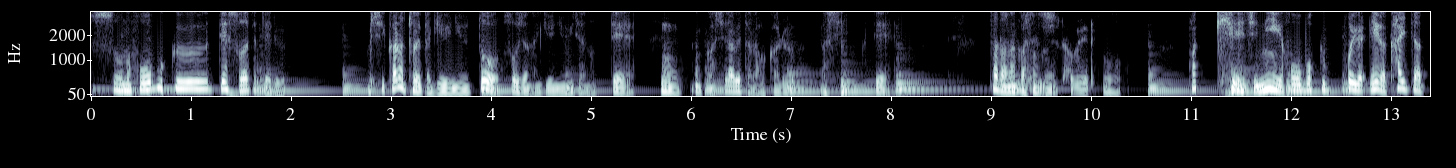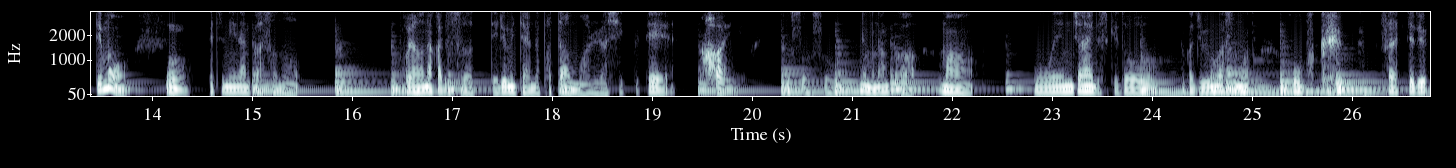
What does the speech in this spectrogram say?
その放牧で育ててる牛から取れた牛乳とそうじゃない牛乳みたいなのってうん。なんか調べたら分かるらしくてただなんかそのパッケージに放牧っぽい絵が描いてあってもうん。別になんかその小屋の中で育ってるみたいなパターンもあるらしくてはい。そうそうそう。でもなんか、まあ、応援じゃないですけど、なんか自分はその放牧 されてる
